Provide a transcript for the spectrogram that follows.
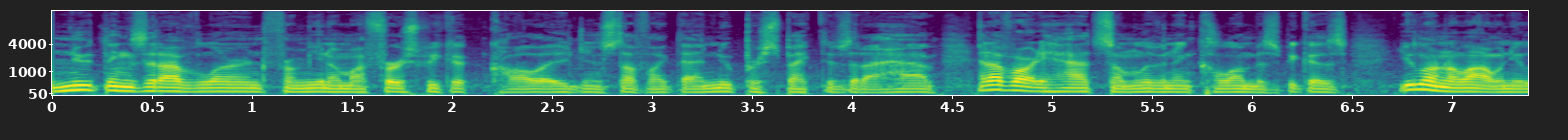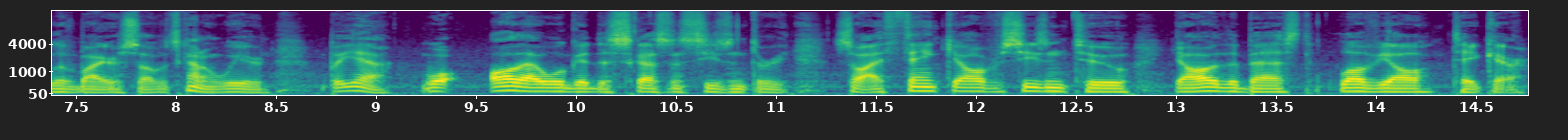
new things that I've learned from you know my first week of college and stuff like that, new perspectives that I have, and I've already had some living in Columbus because you learn a lot when you live by yourself. It's kind of weird, but yeah, well, all that will get discussed in season three. So I thank y'all for season two. Y'all are the best. Love y'all. Take care.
